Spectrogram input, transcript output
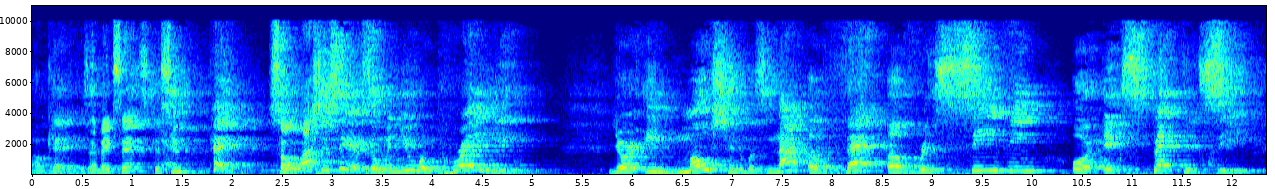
Passing the test. Okay, does that make sense? Because you, hey, so watch this here. So when you were praying, your emotion was not of that of receiving or expectancy,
